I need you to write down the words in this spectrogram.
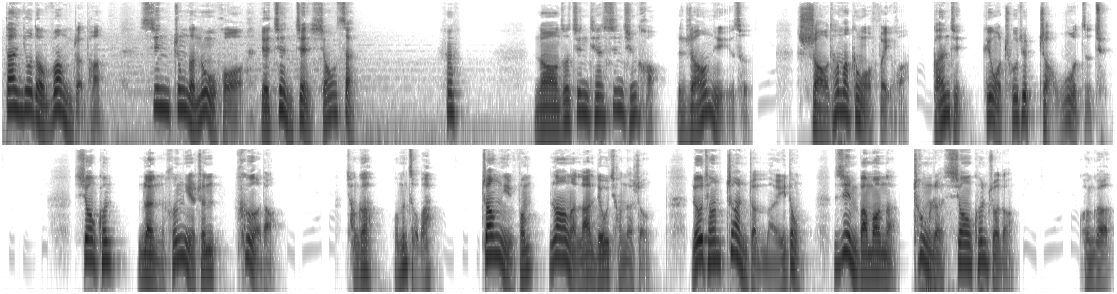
担忧的望着他，心中的怒火也渐渐消散。哼，老子今天心情好，饶你一次，少他妈跟我废话，赶紧给我出去找物资去！肖坤冷哼一声，喝道：“强哥，我们走吧。”张一峰拉了拉刘强的手。刘强站着没动，硬邦邦的冲着肖坤说道：“坤哥，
